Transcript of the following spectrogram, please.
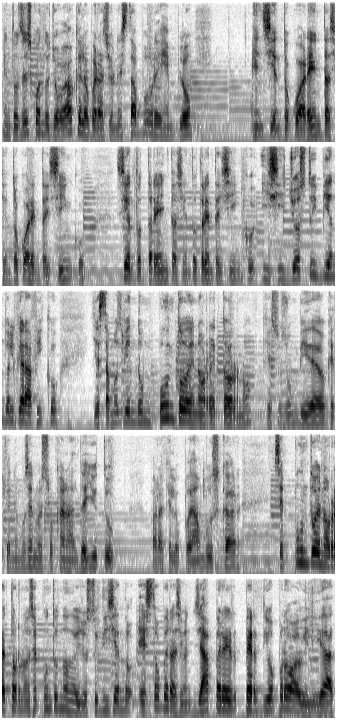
entonces cuando yo veo que la operación está, por ejemplo, en 140, 145, 130, 135. Y si yo estoy viendo el gráfico y estamos viendo un punto de no retorno, que eso es un video que tenemos en nuestro canal de YouTube para que lo puedan buscar, ese punto de no retorno, ese punto donde yo estoy diciendo esta operación ya perdió probabilidad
